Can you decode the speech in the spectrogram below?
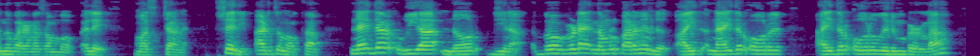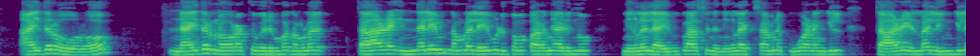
എന്ന് പറയുന്ന സംഭവം അല്ലേ? മസ്റ്റ് ആണ്. ശരി അടുത്ത് നോക്കാം. Neither Riya nor Jeena. ഇപ്പൊ ഇവിടെ നമ്മൾ പറഞ്ഞിട്ടുണ്ട് നൈദർ ഓർ ഐദർ ഓർ വരുമ്പോഴുള്ള ഐദർ ഓറോ നൈദർ നോറൊക്കെ വരുമ്പോൾ നമ്മൾ താഴെ ഇന്നലെയും നമ്മൾ ലൈവ് എടുക്കുമ്പോൾ പറഞ്ഞായിരുന്നു നിങ്ങൾ ലൈവ് ക്ലാസ്സിന് നിങ്ങൾ എക്സാമിന് പോവുകയാണെങ്കിൽ താഴെയുള്ള ലിങ്കിൽ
